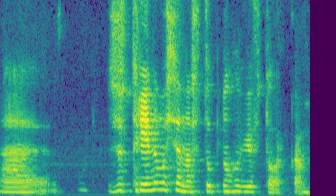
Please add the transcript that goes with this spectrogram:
Е, Зустрінемося наступного вівторка.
